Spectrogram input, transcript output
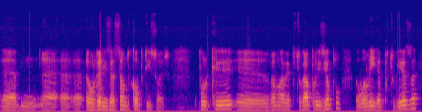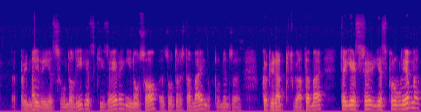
uh, a, a, a, organização de competições. Porque, vamos lá ver, Portugal, por exemplo, ou a Liga Portuguesa, a primeira e a segunda liga, se quiserem, e não só, as outras também, pelo menos a, o Campeonato de Portugal também, tem esse, esse problema,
